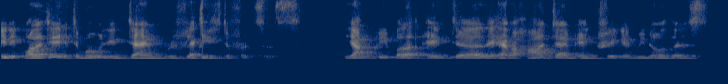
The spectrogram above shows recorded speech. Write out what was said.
inequality at the moment in time reflects these differences young people enter, they have a hard time entering, and we know this.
